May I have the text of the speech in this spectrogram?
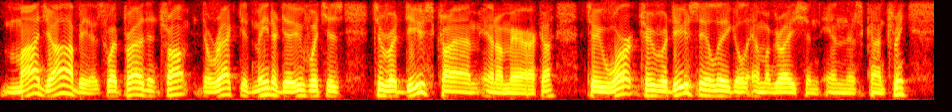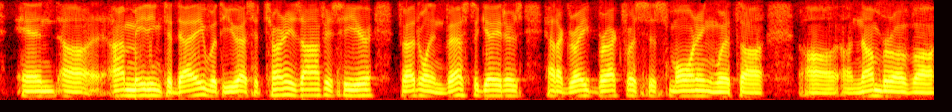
my job is, what President Trump directed me to do, which is to reduce crime in America, to work to reduce illegal immigration in this country, and uh, I'm meeting today with the U.S. Attorney's Office here. Federal investigators had a great breakfast this morning with uh, uh, a number of uh,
